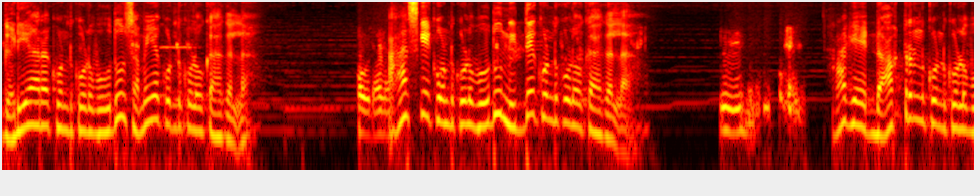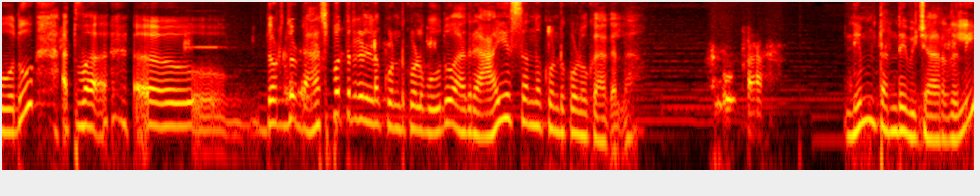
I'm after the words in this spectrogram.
ಗಡಿಯಾರ ಕೊಂಡ್ಕೊಳ್ಬಹುದು ಸಮಯ ಕೊಂಡ್ಕೊಳ್ಳೋಕಾಗಲ್ಲ ಹಾಸಿಗೆ ಕೊಂಡ್ಕೊಳ್ಬಹುದು ನಿದ್ದೆ ಕೊಂಡ್ಕೊಳ್ಳೋಕಾಗಲ್ಲ ಹಾಗೆ ಡಾಕ್ಟ್ರನ್ನ ಕೊಂಡ್ಕೊಳ್ಬಹುದು ಅಥವಾ ದೊಡ್ಡ ದೊಡ್ಡ ಆಸ್ಪತ್ರೆಗಳನ್ನ ಕೊಂಡ್ಕೊಳ್ಬಹುದು ಆದರೆ ಆಯಸ್ಸನ್ನು ಕೊಂಡ್ಕೊಳ್ಳೋಕ್ಕಾಗಲ್ಲ ಹಾ. ನಿಮ್ಮ ತಂದೆ ವಿಚಾರದಲ್ಲಿ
